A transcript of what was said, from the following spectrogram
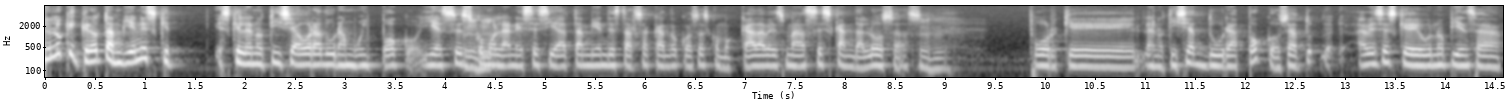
Yo lo que creo también es que es que la noticia ahora dura muy poco y eso es como la necesidad también de estar sacando cosas como cada vez más escandalosas. Porque la noticia dura poco. O sea, a veces que uno piensa,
